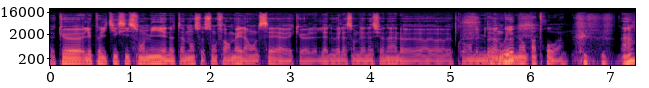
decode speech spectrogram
euh, que les politiques s'y sont mis et notamment se sont formés, là on le sait, avec la nouvelle Assemblée nationale courant 2022 Oui, non, pas trop. Hein. hein?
